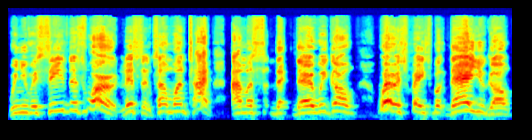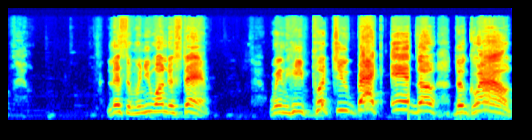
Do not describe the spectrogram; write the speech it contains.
When you receive this word, listen, someone type, I'm a there we go. Where is Facebook? There you go. Listen, when you understand when he put you back in the, the ground,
